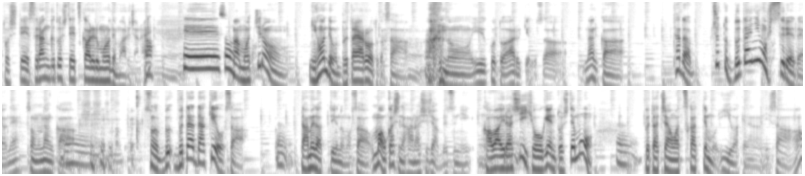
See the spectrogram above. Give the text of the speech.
として、スラングとして使われるものでもあるじゃない？へえ、そうまあもろちろん、日本でも豚野郎とかさ、うんあの、いうことはあるけどさ、なんか、ただ、ちょっと豚にも失礼だよね。そのなんか、そのぶ豚だけをさ、うん。ダメだっていうのもさ、まあおかしな話じゃん、別に。可愛らしい表現としても、うん。豚ちゃんは使ってもいいわけなのにさ、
